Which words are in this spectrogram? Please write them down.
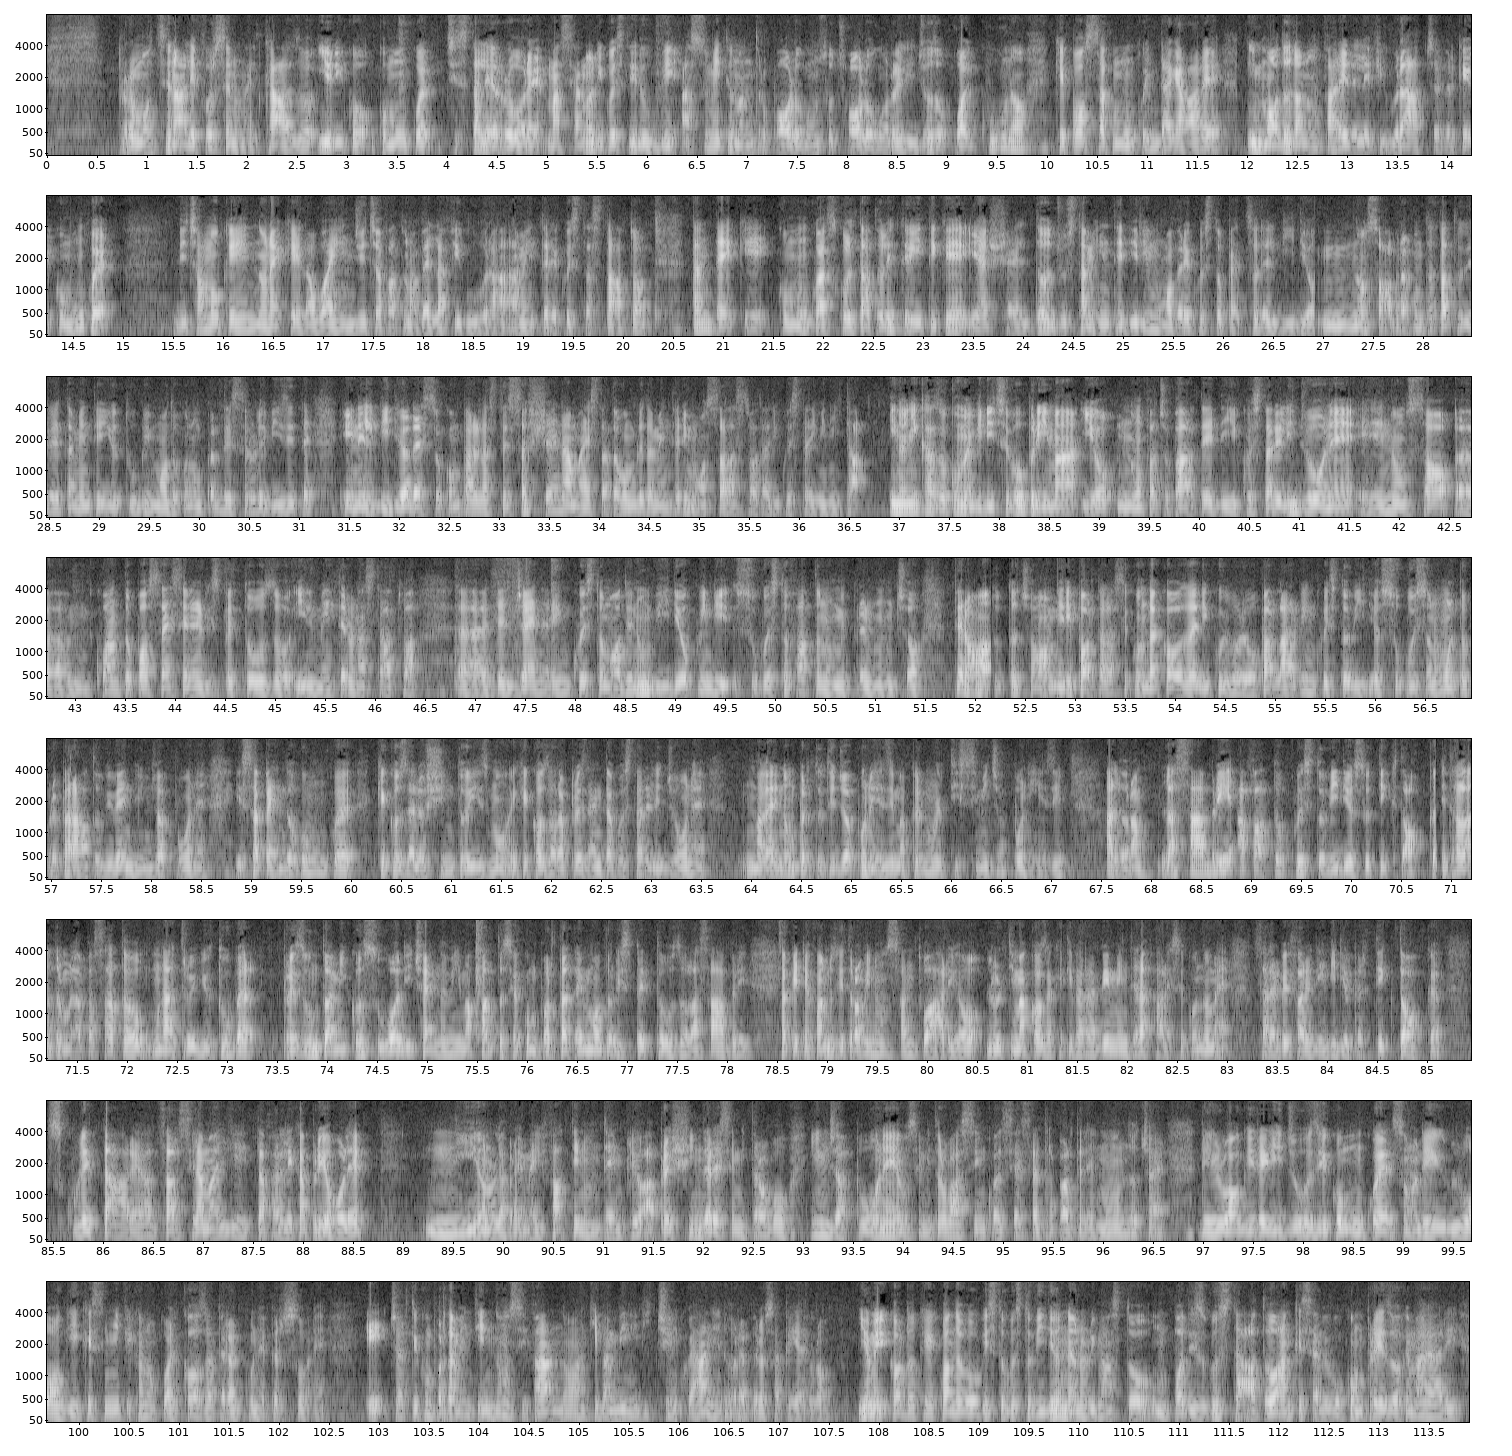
promozionale forse non è il caso. Io dico comunque ci sta l'errore ma se hanno di questi dubbi assumete un antropologo, un sociologo, un religioso qualcuno che possa comunque indagare in modo da non fare delle figuracce perché comunque diciamo che non è che la YNG ci ha fatto una bella figura a mettere questa statua. Tant'è che comunque ha ascoltato le critiche e ha scelto giustamente di rimuovere questo pezzo del video. Mm, non so, avrà contattato direttamente YouTube in modo che non perdessero le visite e nel video adesso compare la stessa scena ma è stata completamente rimossa la statua di questa divinità in ogni caso come vi dicevo prima io non faccio parte di questa religione e non so ehm, quanto possa essere rispettoso il mettere una statua eh, del genere in questo modo in un video quindi su questo fatto non mi pronuncio però tutto ciò mi riporta alla seconda cosa di cui volevo parlarvi in questo video su cui sono molto preparato vivendo in Giappone e sapendo comunque che cos'è lo shintoismo e che cosa rappresenta questa religione magari non per tutti i giapponesi ma per moltissimi giapponesi. Allora la Sabri ha fatto questo video su TikTok e tra l'altro me l'ha passato un altro youtuber presunto amico suo dicendomi ma quanto si è comportata in modo rispettoso la Sabri? Sapete quando ti trovi in un santuario l'ultima cosa che ti verrebbe in mente da fare secondo me sarebbe fare dei video per TikTok. Sculettare, alzarsi la maglietta, fare le capriole io non le avrei mai fatte in un tempio a prescindere se mi trovo in Giappone o se mi trovassi in qualsiasi altra parte del mondo cioè dei luoghi religiosi comunque sono dei luoghi che significano qualcosa per alcune persone e certi comportamenti non si fanno anche i bambini di 5 anni dovrebbero saperlo. Io mi ricordo che quando avevo visto questo video ne ero rimasto un po' disgustato anche se avevo compreso che magari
